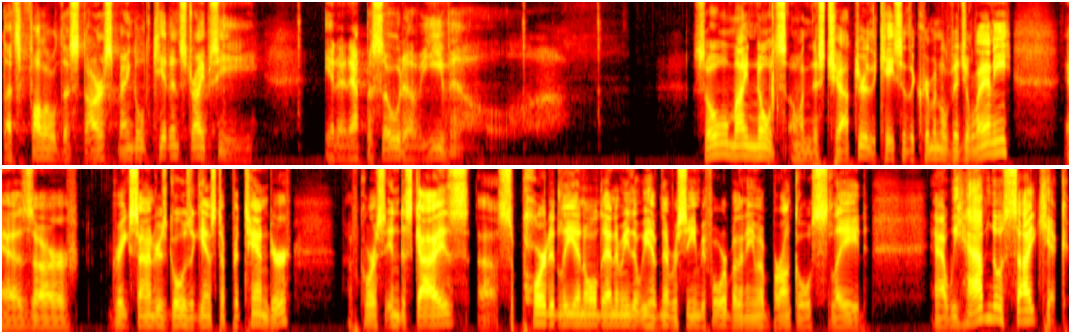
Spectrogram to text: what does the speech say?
let's follow the Star Spangled Kid and Stripesy in an episode of Evil. So, my notes on this chapter the case of the criminal vigilante, as our Greg Saunders goes against a pretender, of course, in disguise, uh, supportedly an old enemy that we have never seen before by the name of Bronco Slade. Uh, we have no sidekick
